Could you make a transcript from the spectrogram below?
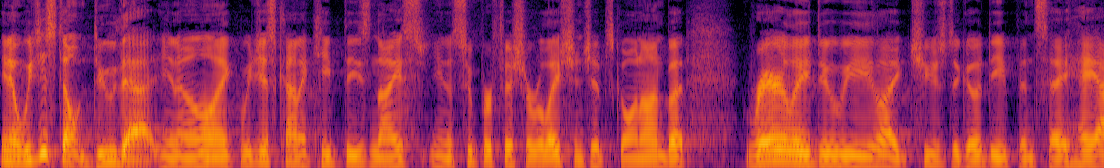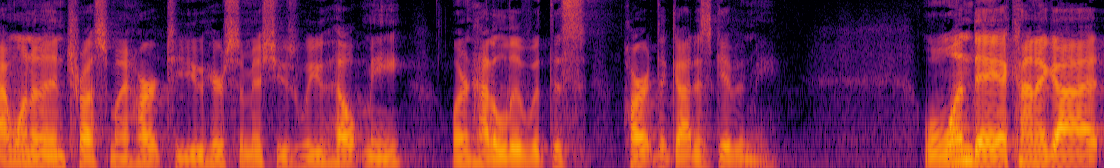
You know, we just don't do that, you know, like we just kind of keep these nice, you know, superficial relationships going on, but rarely do we like choose to go deep and say, hey, I want to entrust my heart to you. Here's some issues. Will you help me learn how to live with this heart that God has given me? Well, one day I kind of got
